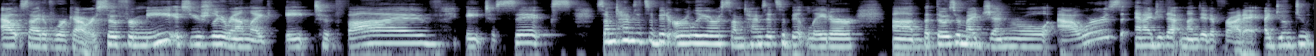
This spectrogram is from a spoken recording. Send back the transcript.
outside of work hours. So for me, it's usually around like eight to five, eight to six. Sometimes it's a bit earlier, sometimes it's a bit later. Um, but those are my general hours. And I do that Monday to Friday. I don't do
